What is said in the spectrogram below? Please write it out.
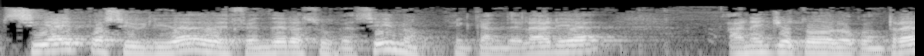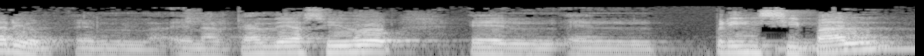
sí hay posibilidad de defender a sus vecinos. En Candelaria han hecho todo lo contrario. El, alcalde ha sido el principal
